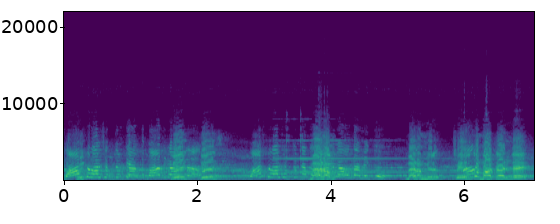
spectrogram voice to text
వాస్తవాలు చెప్తుంటే అంత బాధగా ఉందా. వాస్తవాలు చెప్తుంటే మేడం. బాధగా ఉందా మీకు? మేడం మీరు చేతితో మాట్లాడండి.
